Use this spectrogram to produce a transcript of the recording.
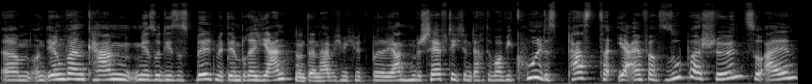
und irgendwann kam mir so dieses Bild mit dem Brillanten und dann habe ich mich mit Brillanten beschäftigt und dachte, boah, wie cool, das passt ja einfach super schön zu allem.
